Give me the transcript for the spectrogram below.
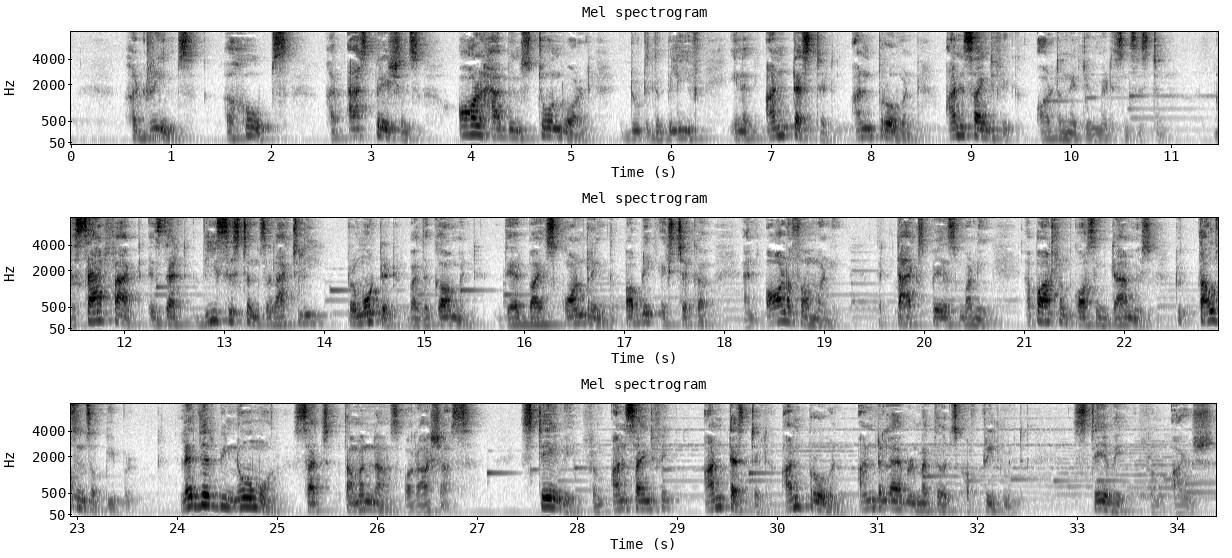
Her dreams, her hopes, her aspirations all have been stonewalled due to the belief in an untested, unproven, unscientific alternative medicine system. The sad fact is that these systems are actually promoted by the government thereby squandering the public exchequer and all of our money, the taxpayers' money, apart from causing damage to thousands of people. Let there be no more such tamannas or ashas. Stay away from unscientific, untested, unproven, unreliable methods of treatment. Stay away from Ayush.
